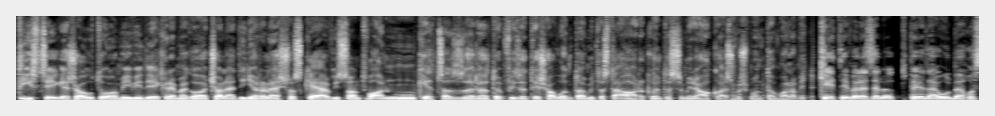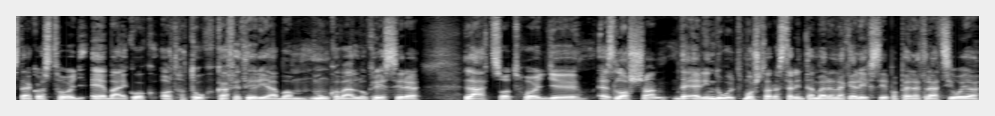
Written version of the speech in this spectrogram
tíz céges autó, ami vidékre, meg a családi nyaraláshoz kell, viszont van 200 ezerrel több fizetés havonta, amit aztán arra költesz, amire akarsz, most mondtam valamit. Két évvel ezelőtt például behozták azt, hogy e-bike-ok adhatók kafetériában munkavállalók részére. Látszott, hogy hogy ez lassan, de elindult, mostanra szerintem már ennek elég szép a penetrációja.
